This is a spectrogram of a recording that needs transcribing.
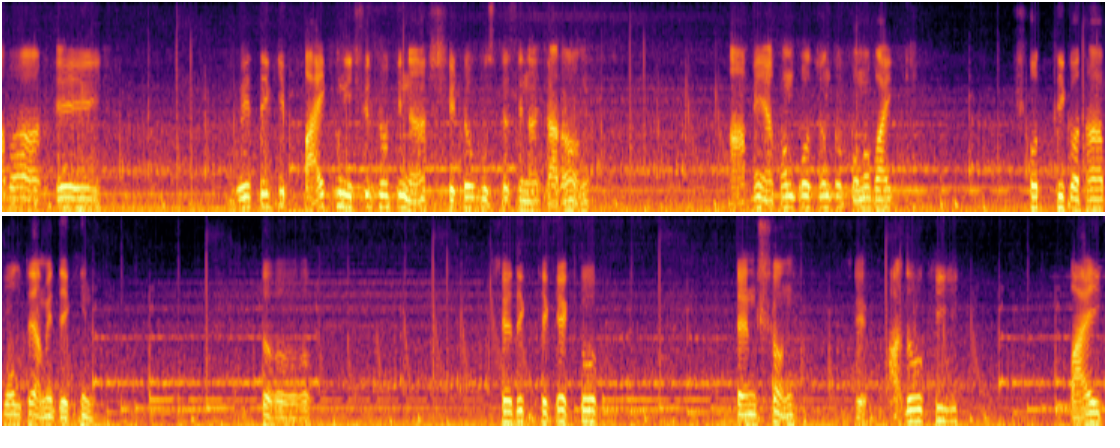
আবার এই ওয়েতে কি বাইক নিষিদ্ধ কিনা সেটাও বুঝতেছি না, কারণ আমি এখন পর্যন্ত কোনো বাইক সত্যি কথা বলতে আমি দেখিনি। তো সেদিক থেকে একটু টেনশন যে আদৌ কি বাইক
